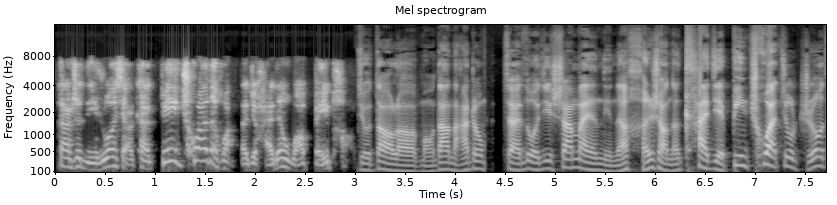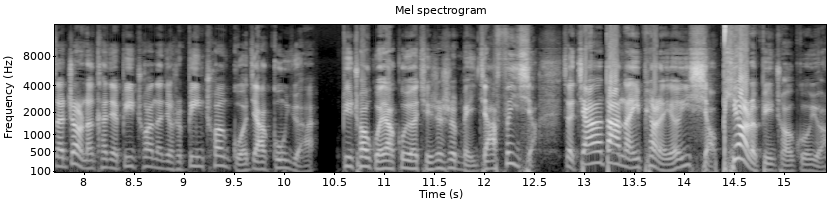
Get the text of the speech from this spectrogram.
但是你如果想看冰川的话，那就还得往北跑，就到了蒙大拿州，在落基山脉里呢，很少能看见冰川，就只有在这儿能看见冰川呢，就是冰川国家公园。冰川国家公园其实是美加分享，在加拿大那一片呢，也有一小片的冰川公园，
